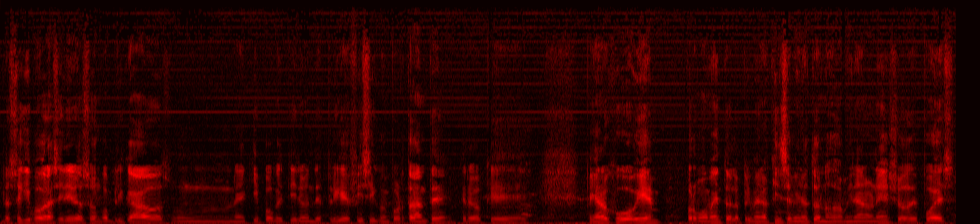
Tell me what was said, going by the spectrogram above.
los equipos brasileños son complicados, un equipo que tiene un despliegue físico importante, creo que Peñarol jugó bien, por momentos los primeros 15 minutos nos dominaron ellos, después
